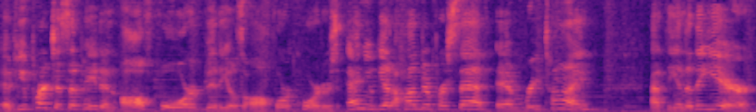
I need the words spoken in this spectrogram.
If you participate in all four videos, all four quarters, and you get 100% every time, at the end of the year,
